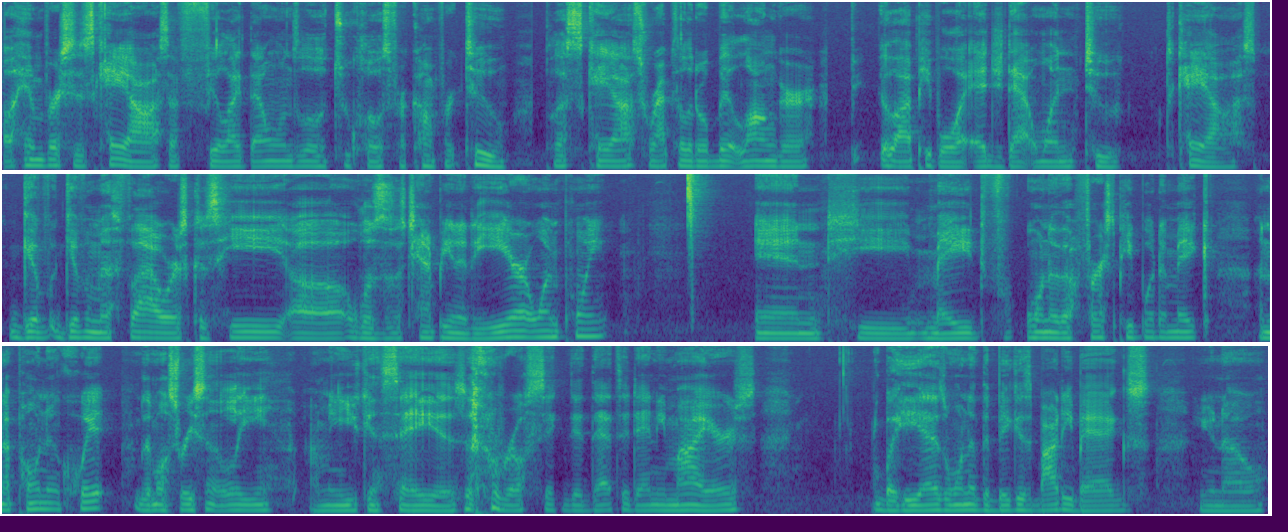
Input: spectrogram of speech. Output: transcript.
Uh, him versus Chaos, I feel like that one's a little too close for comfort too. Plus Chaos rapped a little bit longer. A lot of people will edge that one to, to Chaos. Give give him his flowers because he uh, was a champion of the year at one point, and he made one of the first people to make an opponent quit. The most recently, I mean, you can say is real sick did that to Danny Myers, but he has one of the biggest body bags, you know,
